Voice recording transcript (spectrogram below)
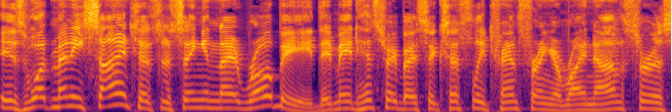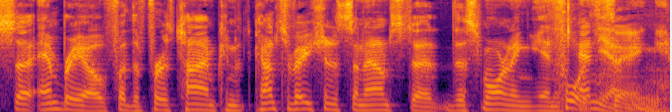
Is what many scientists are saying in Nairobi. They made history by successfully transferring a rhinoceros uh, embryo for the first time. Con- conservationists announced uh, this morning in Fourth Kenya. thing.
